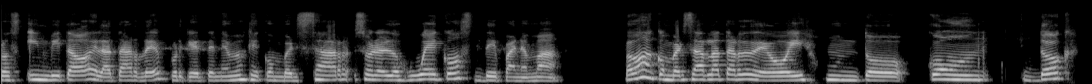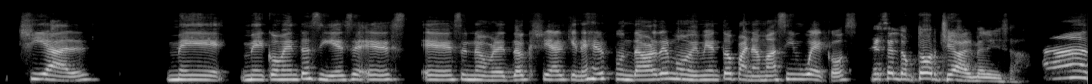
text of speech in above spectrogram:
los invitados de la tarde porque tenemos que conversar sobre los huecos de Panamá. Vamos a conversar la tarde de hoy junto con Doc Chial. Me, me comenta si ese es, es su nombre, Doc Chial, quien es el fundador del movimiento Panamá sin huecos. Es el doctor Chial, Melissa. Ah,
